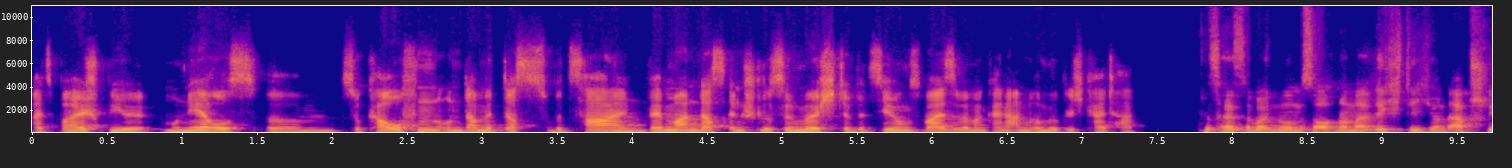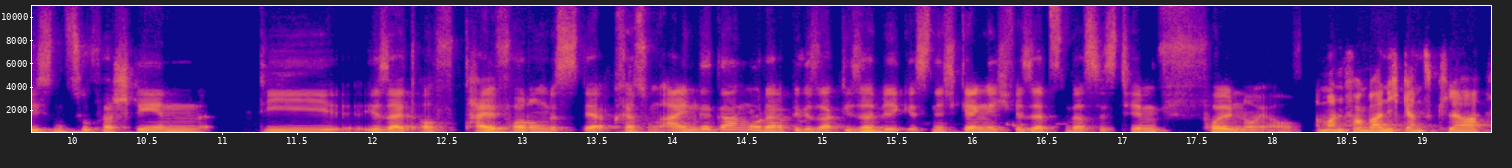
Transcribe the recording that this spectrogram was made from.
als Beispiel Moneros ähm, zu kaufen und damit das zu bezahlen, wenn man das entschlüsseln möchte, beziehungsweise wenn man keine andere Möglichkeit hat. Das heißt aber nur, um es auch nochmal richtig und abschließend zu verstehen, die, ihr seid auf Teilforderung des, der Erpressung eingegangen oder habt ihr gesagt, dieser mhm. Weg ist nicht gängig, wir setzen das System voll neu auf? Am Anfang war nicht ganz klar,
